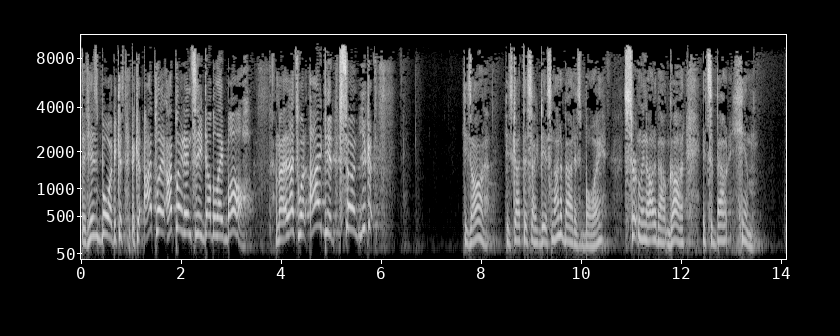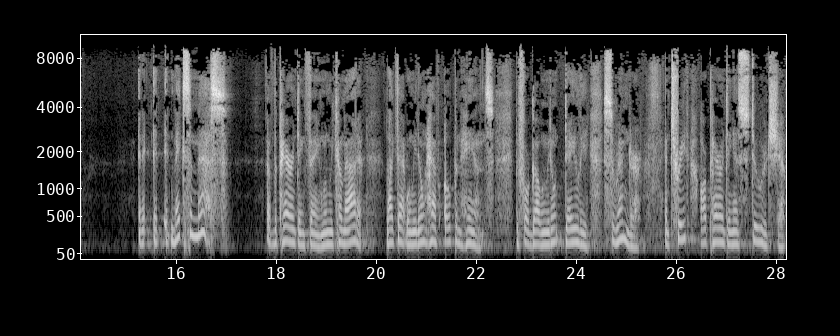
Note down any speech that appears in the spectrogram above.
that his boy, because, because I play, I played NCAA ball. I mean, that's what I did. Son, you got, he's on it. He's got this idea. It's not about his boy. Certainly not about God. It's about him. And it, it, it makes a mess of the parenting thing when we come at it like that, when we don't have open hands before God, when we don't daily surrender and treat our parenting as stewardship.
